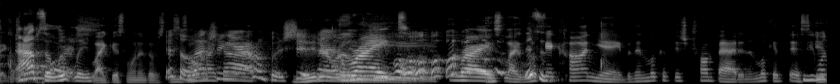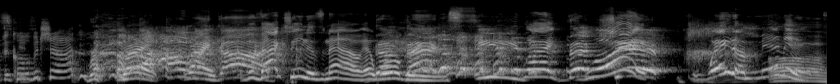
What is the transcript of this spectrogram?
picture. Absolutely. Like it's one of those It's things. oh my election year. I don't put shit Literally. these Right. Right. It's like This look is- at Kanye, but then look at this Trump ad, and then look at this. You want the COVID it's- shot? Right. Right, Oh my right. God. The vaccine is now at The Walgreens. vaccine! Like The what? chip! Wait a minute. Uh,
